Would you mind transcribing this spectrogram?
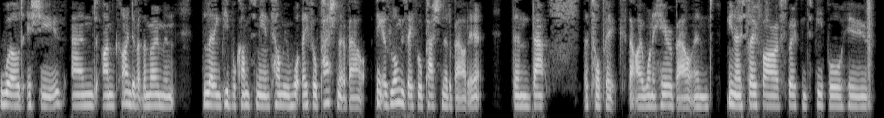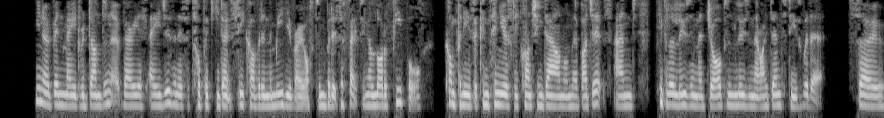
world issues, and I'm kind of at the moment letting people come to me and tell me what they feel passionate about. I think as long as they feel passionate about it, then that's a topic that I want to hear about. And you know, so far I've spoken to people who you know, been made redundant at various ages. And it's a topic you don't see covered in the media very often, but it's affecting a lot of people companies are continuously crunching down on their budgets and people are losing their jobs and losing their identities with it. So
